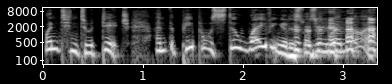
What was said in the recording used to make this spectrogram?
went into a ditch, and the people were still waving at us as we went by.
